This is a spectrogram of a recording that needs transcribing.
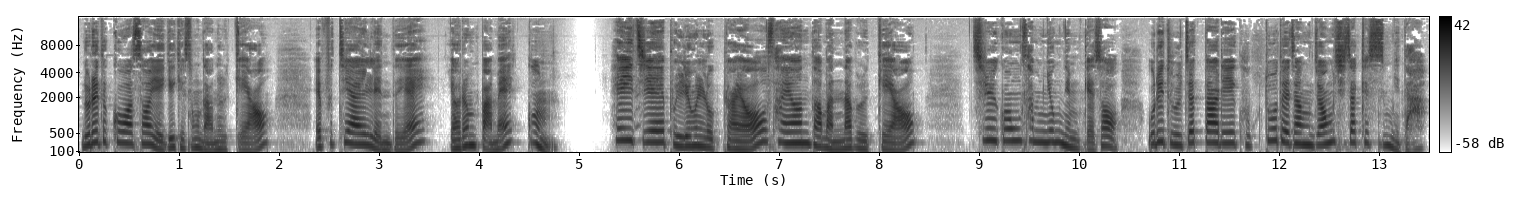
노래 듣고 와서 얘기 계속 나눌게요. FT Island의 여름밤의 꿈. 헤이즈의 볼륨을 높여요. 사연 더 만나볼게요. 7036님께서 우리 둘째 딸이 국토대장정 시작했습니다.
